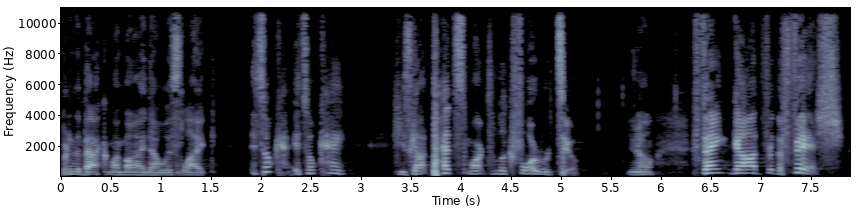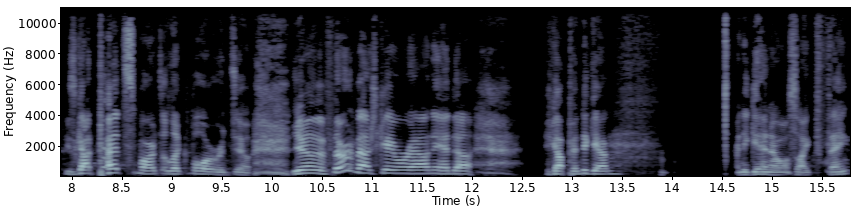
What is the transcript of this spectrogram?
But in the back of my mind, I was like, it's okay, it's okay. He's got PetSmart to look forward to. You know, thank God for the fish. He's got PetSmart to look forward to. You know, the third match came around and uh, he got pinned again. And again, I was like, thank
